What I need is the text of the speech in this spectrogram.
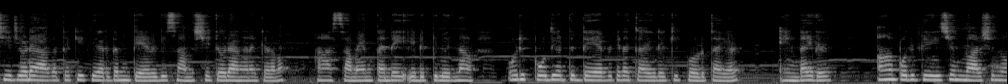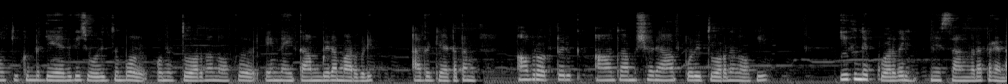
ചിരിയോടെ അകത്തേക്ക് കയറിയതും ദേവകി സംശയത്തോടെ അങ്ങനെ കിടന്നു. ആ സമയം തന്റെ ഇടുപ്പിലിരുന്ന ഒരു പൊതിയെടുത്ത് ദേവകിയുടെ കയ്യിലേക്ക് കൊടുത്ത അയാൾ എന്താ ഇത്? ആ പൊതി തിരിച്ചു മറിച്ച് നോക്കിക്കൊണ്ട് ദേവകി ചോദിക്കുമ്പോൾ ഒന്ന് തുറന്നു നോക്ക് എന്നെ തമ്പിയുടെ മറുപടി. അത് കേട്ടതും അവർ ഒത്തൊരു ആകാംക്ഷയുടെ ആ പൊതി തുറന്നു നോക്കി. ഇതിന്റെ കുറവിൽ നീ സങ്കടപ്പെടേണ്ട.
